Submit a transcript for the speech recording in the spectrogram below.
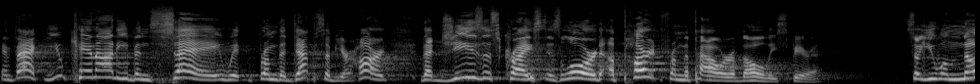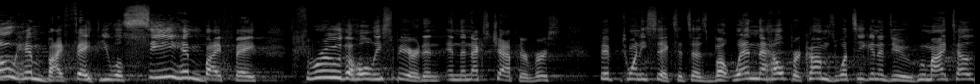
In fact, you cannot even say with, from the depths of your heart that Jesus Christ is Lord apart from the power of the Holy Spirit. So you will know him by faith. You will see him by faith through the Holy Spirit. In, in the next chapter, verse 26, it says, But when the Helper comes, what's he going to do? Whom I, tell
